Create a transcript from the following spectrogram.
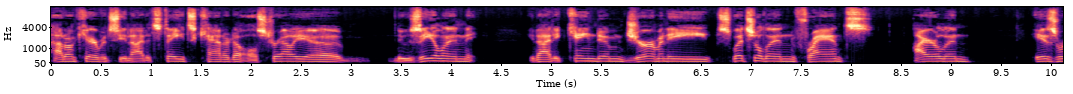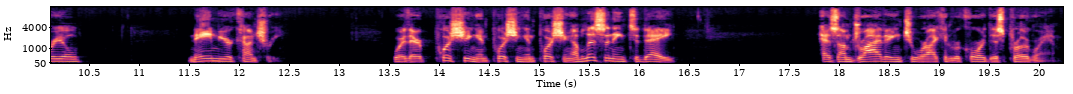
I don't care if it's the United States, Canada, Australia, New Zealand, United Kingdom, Germany, Switzerland, France, Ireland, Israel, name your country where they're pushing and pushing and pushing. I'm listening today as I'm driving to where I can record this program.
